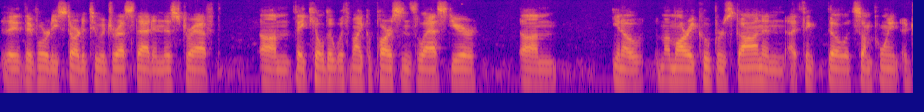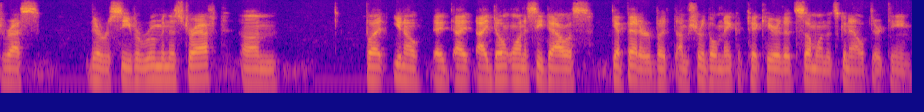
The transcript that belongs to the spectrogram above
they they've already started to address that in this draft. Um, they killed it with Micah Parsons last year. Um, you know, Amari Cooper's gone, and I think they'll at some point address their receiver room in this draft. Um, but you know, I, I, I don't want to see Dallas get better, but I'm sure they'll make a pick here that's someone that's going to help their team.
